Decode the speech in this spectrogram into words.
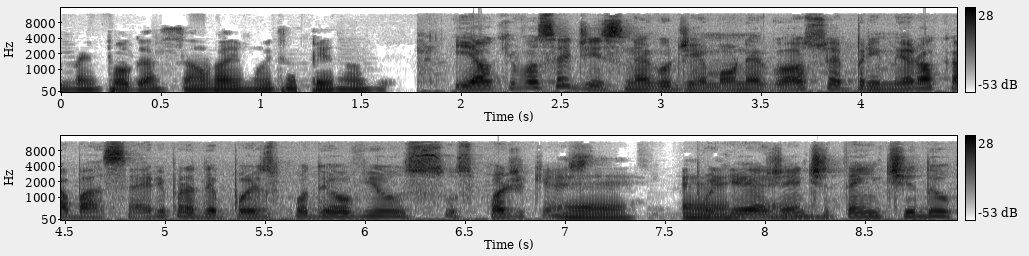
na empolgação, vale muito a pena ouvir. E é o que você disse, né, Godima? O negócio é primeiro acabar a série pra depois poder ouvir os, os podcasts. É, é. Porque a é. gente tem tido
